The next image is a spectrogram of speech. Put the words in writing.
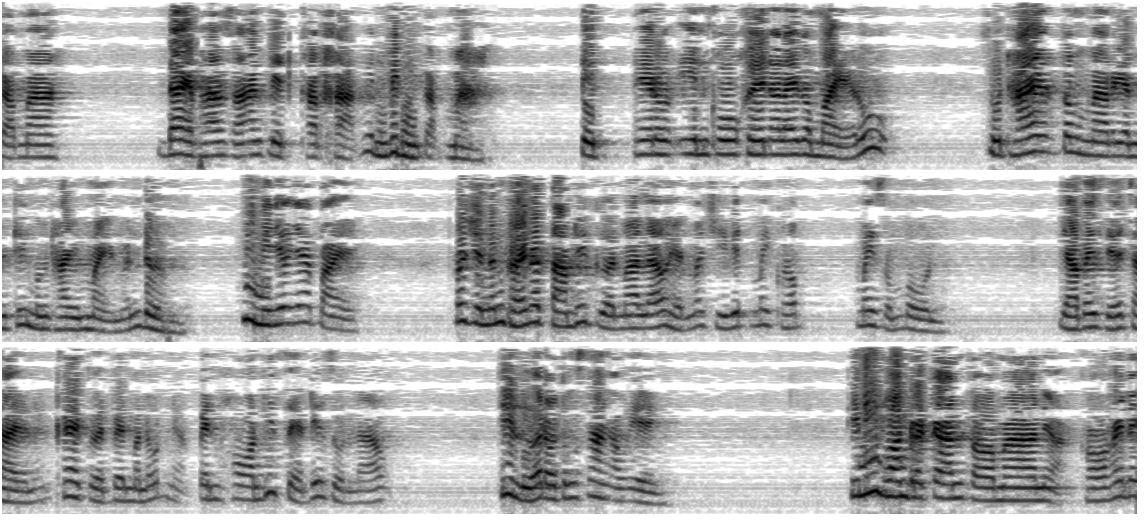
กลับมา ได้ภาษาอังกฤษขาดขาดวิ่นวิ่นกลับมา ติดเฮโรอีนโคเคนอะไรก็ไม่รู้ สุดท้ายต้องมาเรียนที่เมืองไทยใหม่เหมือนเดิมนี่มีเยอะแยะไป เพราะฉะนั้นใครก็ตามที่เกิดมาแล้วเห็นว่าชีวิตไม่ครบไม่สมบูรณ์ อย่าไปเสียใจนะแค่เกิดเป็นมนุษย์เนี่ยเป็นพรพิเศษที่สุดแล้ว ที่เหลือเราต้องสร้างเอาเอง ทีนี้พรประการต่อมาเนี่ย ขอให้ได้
